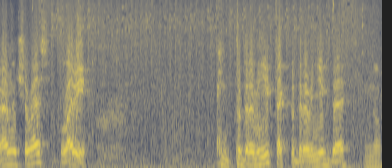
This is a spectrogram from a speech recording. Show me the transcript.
Игра началась? Лови! Подрывник так, подрывник, да? Ну.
